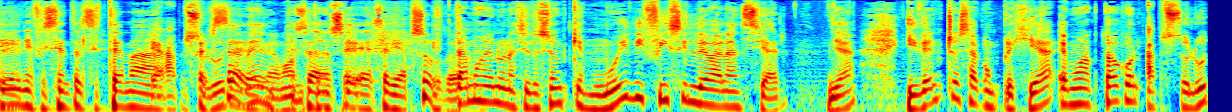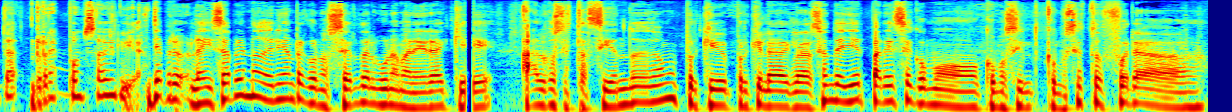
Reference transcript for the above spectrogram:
haría ineficiente el sistema. absolutamente. Entonces, sería absurdo. Estamos en una situación que es muy difícil de balancear ¿ya? Y dentro de esa complejidad hemos actuado con absoluta responsabilidad. Ya, pero las ISAPRES no deberían reconocer de alguna manera que algo se está haciendo, digamos, porque porque la declaración de ayer parece como como si como si esto fuera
